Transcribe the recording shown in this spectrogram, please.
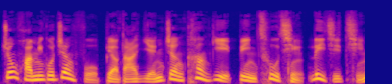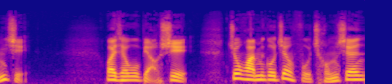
中华民国政府表达严正抗议，并促请立即停止。外交部表示，中华民国政府重申，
